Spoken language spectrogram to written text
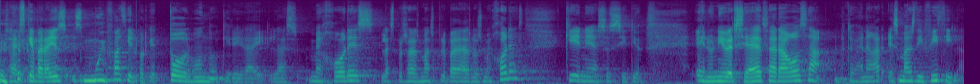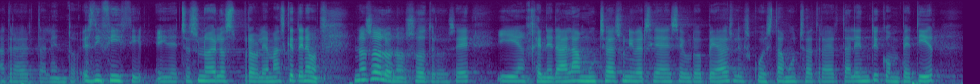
O sea, es que para ellos es muy fácil porque todo el mundo quiere ir ahí. Las mejores, las personas más preparadas, los mejores, quieren ir a esos sitios. En Universidad de Zaragoza, no te voy a negar, es más difícil atraer talento. Es difícil. Y de hecho es uno de los problemas que tenemos. No solo nosotros, ¿eh? y en general a muchas universidades europeas les cuesta mucho atraer talento y competir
